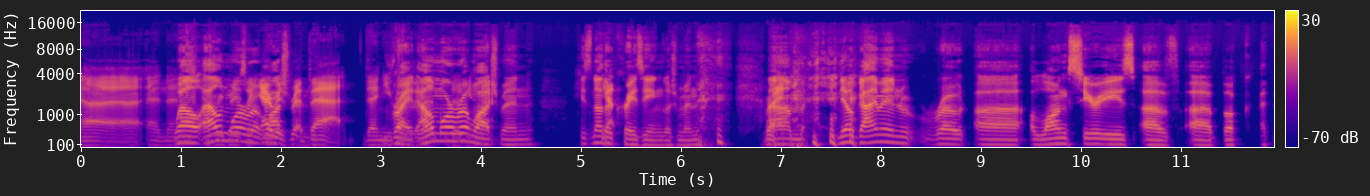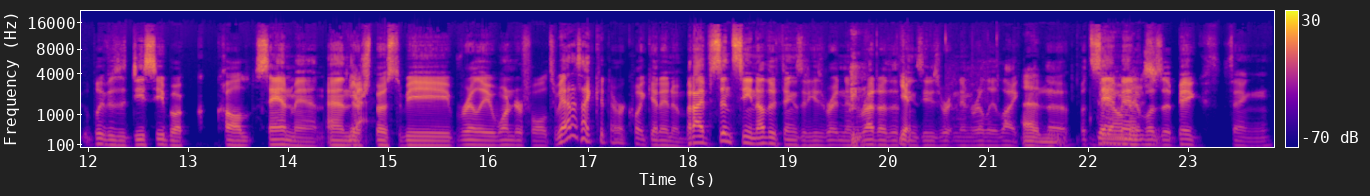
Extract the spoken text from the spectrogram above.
uh, and then Well, Alan Moore like, wrote "Everybody's Watchmen." read that. Then you right. Elmore Alan the- Moore the- wrote Watchmen. He's another Yeah. crazy Englishman. Right. Um, Neil Gaiman wrote uh, a long series of a book, I believe it was a DC book called Sandman, and they're Yeah. supposed to be really wonderful. To be honest, I could never quite get into them, but I've since seen other things that he's written and read other Yeah. things that he's written and really liked. Um, but, the, but Sandman Omens. was a big thing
